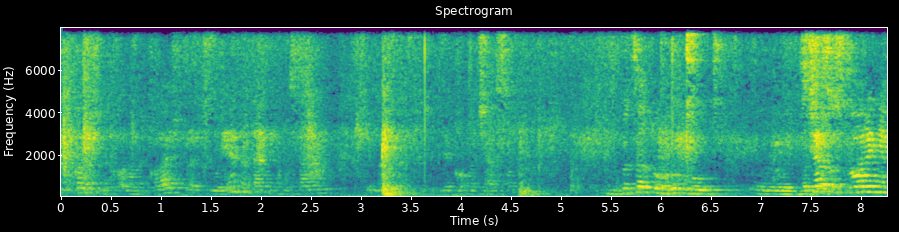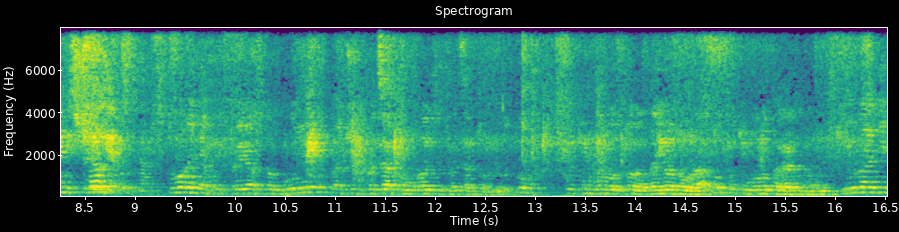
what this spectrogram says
Рідкович Микола Миколаївич працює на даній посаді з якого часу? З 20-го року е, З часу створення підприємства. створення підприємства було, значить, в 20-му році, 20 лютого, потім було районну раду, потім було передано міській раді.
